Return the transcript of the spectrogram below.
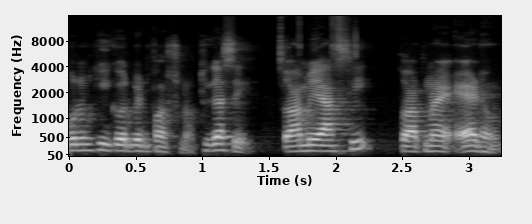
করুন, কি করবেন প্রশ্ন। ঠিক আছে? তো আমি আছি। তো আপনারা অ্যাড হন।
